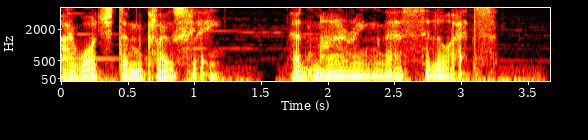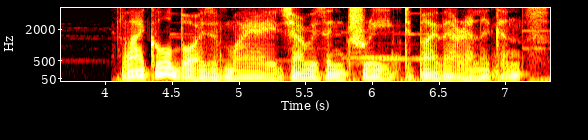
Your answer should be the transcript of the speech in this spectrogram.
I watched them closely, admiring their silhouettes. Like all boys of my age, I was intrigued by their elegance.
